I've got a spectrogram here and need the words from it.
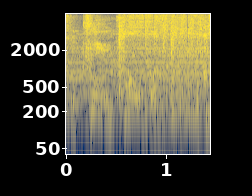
African Cobra.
